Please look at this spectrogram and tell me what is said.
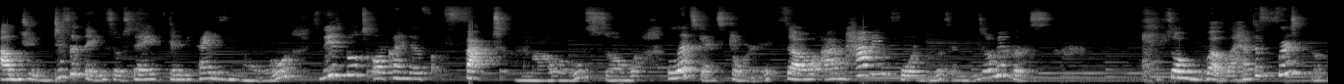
I'll be showing different things. So today it's to be kind of novel. So these books are kind of fact novels. So let's get started. So I'm having four books, and these are my books. So, well, I have the first book,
